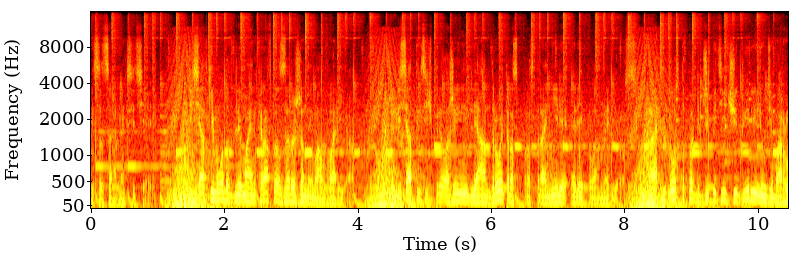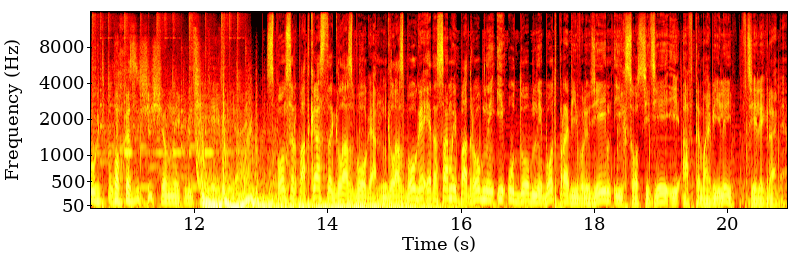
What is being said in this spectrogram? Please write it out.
из социальных сетей. Десятки модов для Майнкрафта заражены малварью. 60 тысяч приложений для Android распространили рекламный вирус. Ради доступа к GPT-4 люди воруют плохо защищенные уникальные ключи API. Спонсор подкаста Глаз Бога. Глаз Бога это самый подробный и удобный бот пробива людей, их соцсетей и автомобилей в Телеграме.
